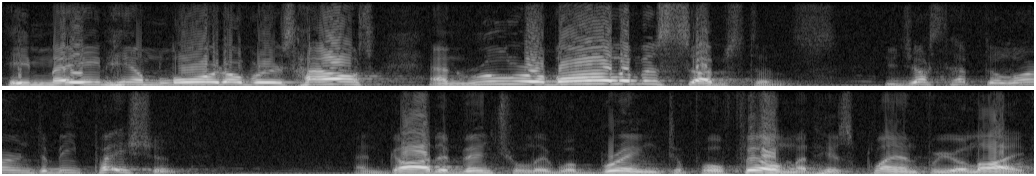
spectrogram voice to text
he made him Lord over his house and ruler of all of his substance. You just have to learn to be patient and God eventually will bring to fulfillment His plan for your life.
